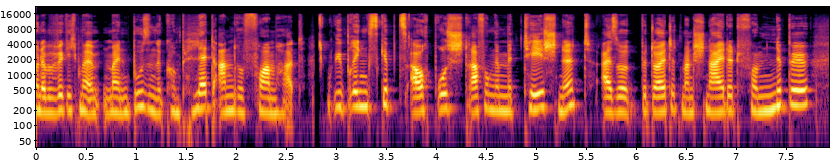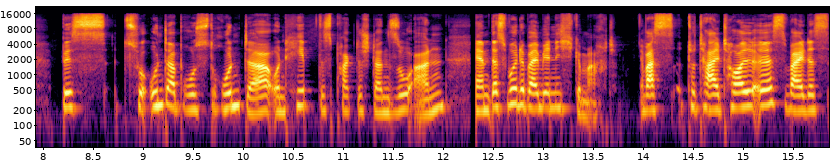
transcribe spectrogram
und aber wirklich mein, mein Busen eine komplett andere Form hat. Übrigens gibt es auch Bruststraffungen mit T-Schnitt, also bedeutet, man schneidet vom Nippel bis zur Unterbrust runter und hebt es praktisch dann so an. Ähm, das wurde bei mir nicht gemacht. was total toll ist, weil das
